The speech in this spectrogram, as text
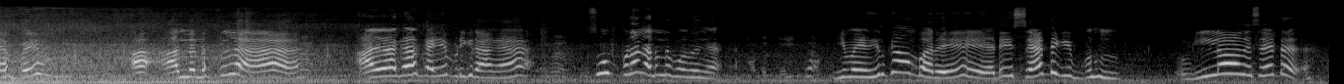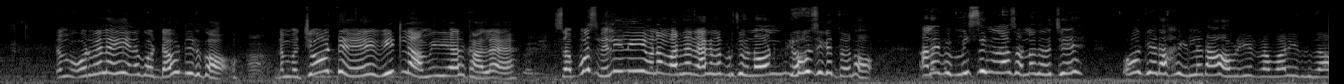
என் பேர் என் பிள்ளை அழகா கையை பிடிக்கிறாங்க. சூப்பராக நடந்து போகுதுங்க. இவன் இருக்கான் பாரு. அடே சேட்டைக்கு இல்லாத சேட்டை. நம்ம ஒருவேளை எனக்கு ஒரு டவுட் இருக்கும். நம்ம சோட்டு வீட்டில் அமைதியாக இருக்கான்ல. சப்போஸ் வெளியிலேயே இவனை மாதிரி ரகலை பிடிச்சி விடணும்னு யோசிக்க தோணும். ஆனால் இப்போ மிஸ்ஸுங்கெல்லாம் சொன்னதை வச்சு ஓகேடா இல்லைடா அப்படின்ற மாதிரி இருக்குதா?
